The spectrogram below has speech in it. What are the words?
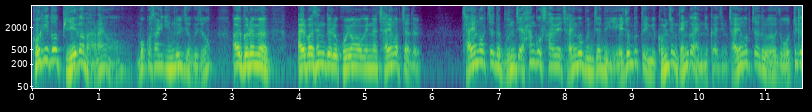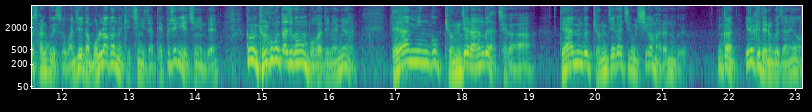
거기도 비애가 많아요. 먹고 살기 힘들죠, 그죠? 아 그러면 알바생들을 고용하고 있는 자영업자들, 자영업자들 문제, 한국 사회 자영업 문제는 예전부터 이미 검증된 거 아닙니까? 지금 자영업자들 어떻게 살고 있어요? 완전히 다 몰라가는 계층이잖아요. 대표적인 계층인데. 그러면 결국은 따지고 보면 뭐가 되냐면 대한민국 경제라는 것 자체가 대한민국 경제가 지금 씨가 마르는 거예요. 그러니까 이렇게 되는 거잖아요.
